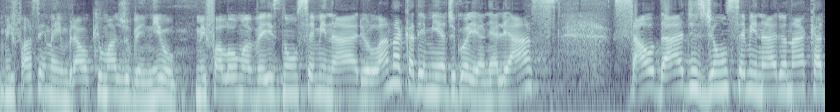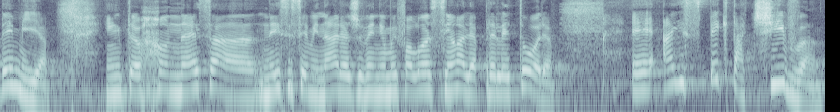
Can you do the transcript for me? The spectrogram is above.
me fazem lembrar o que uma juvenil me falou uma vez num seminário lá na Academia de Goiânia. Aliás, Saudades de um seminário na academia. Então, nessa, nesse seminário, a Juvenil me falou assim: olha, preletora, é, a expectativa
